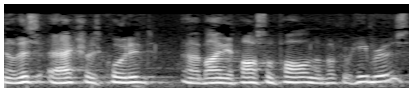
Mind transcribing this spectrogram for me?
Know, this actually is quoted uh, by the Apostle Paul in the book of Hebrews.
